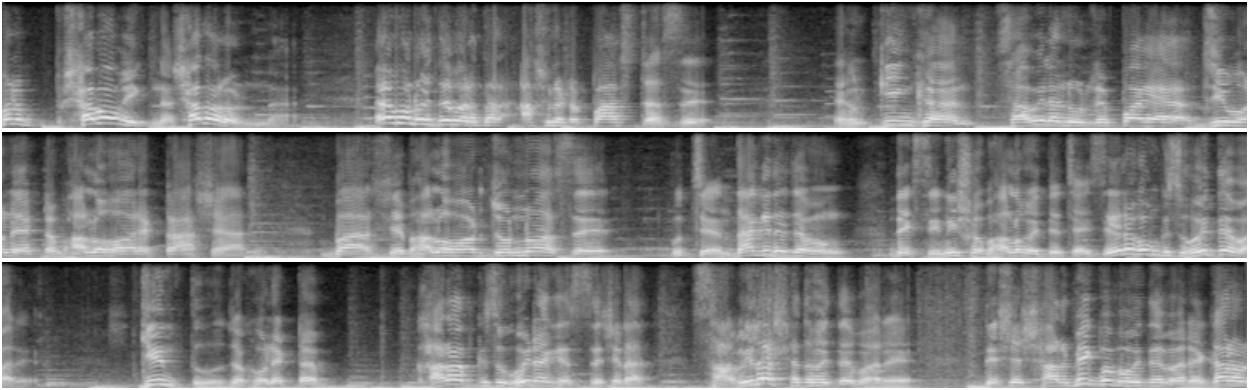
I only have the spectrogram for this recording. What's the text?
মানে স্বাভাবিক না, সাধারণ না। এমন হইতে পারে তার আসলে একটা পাস্ট আছে। এখন কিং খান, সাবিলা পায়া জীবনে একটা ভালো হওয়ার একটা আশা, বা সে ভালো হওয়ার জন্য আছে, বুঝছেন? দাগিতে যেমন দেখছি নিশো ভালো হইতে চাইছে, এরকম কিছু হইতে পারে। কিন্তু যখন একটা খারাপ কিছু ঘটে গেছে, সেটা সাবিলার সাথে হইতে পারে, দেশের সার্বিকভাবে হইতে পারে, কারণ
